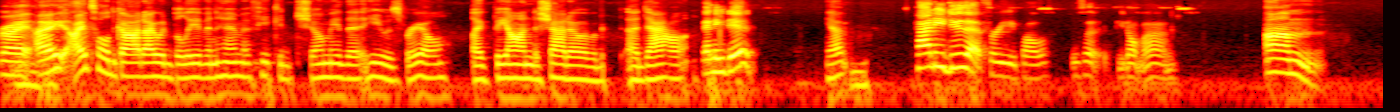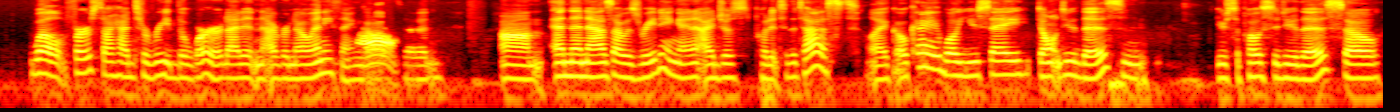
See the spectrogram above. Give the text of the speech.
Right. Yeah. I, I told God I would believe in him if he could show me that he was real, like beyond a shadow of a, a doubt. And he did. Yep. How do you do that for you, Paula? Is that, if you don't mind? Um, well, first I had to read the word. I didn't ever know anything Wow. God said. Um, and then as I was reading it, I just put it to the test. Like, okay, well, you say don't do this, and you're supposed to do this. So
